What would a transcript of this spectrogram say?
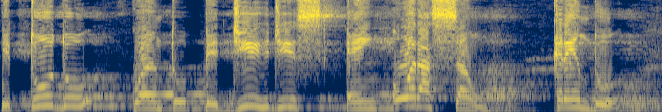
E tudo quanto pedirdes em oração, crendo,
